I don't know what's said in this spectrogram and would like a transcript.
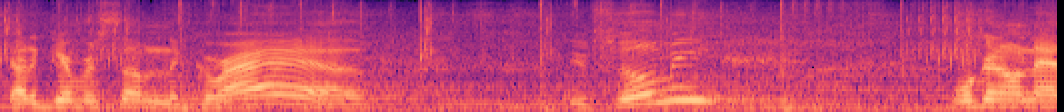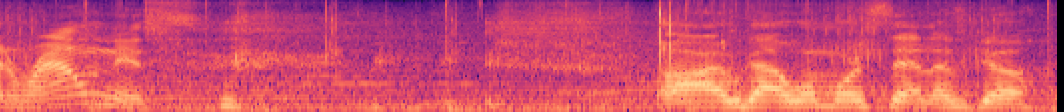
Gotta give her something to grab. You feel me? Working on that roundness. All right, we got one more set, let's go.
